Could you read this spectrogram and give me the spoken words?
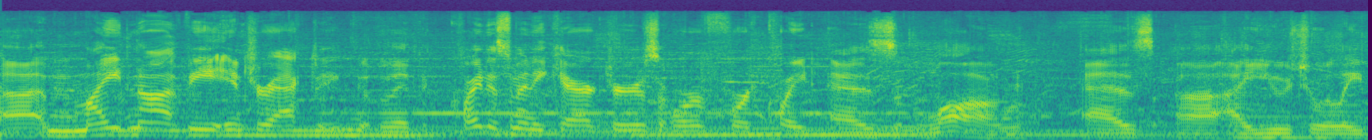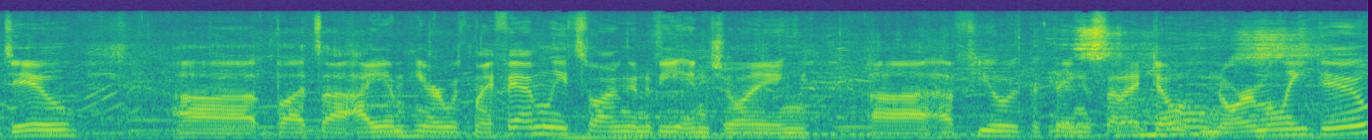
uh, might not be interacting with quite as many characters or for quite as long as I usually do. Uh, but uh, I am here with my family, so I'm going to be enjoying uh, a few of the things that I don't normally do,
